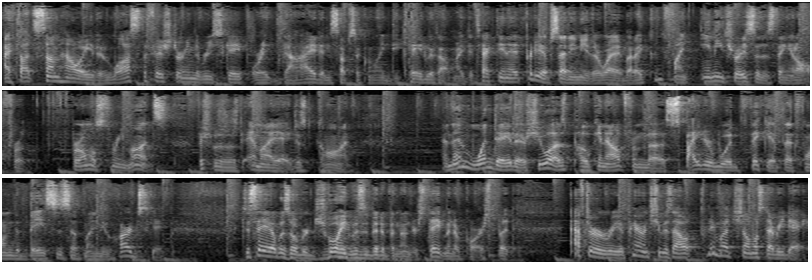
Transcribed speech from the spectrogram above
I thought somehow I either lost the fish during the rescape or it died and subsequently decayed without my detecting it. Pretty upsetting either way, but I couldn't find any trace of this thing at all for, for almost three months. Fish was just MIA, just gone. And then one day there she was, poking out from the spiderwood thicket that formed the basis of my new hardscape. To say I was overjoyed was a bit of an understatement, of course, but after her reappearance, she was out pretty much almost every day.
